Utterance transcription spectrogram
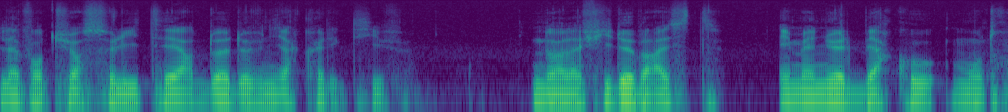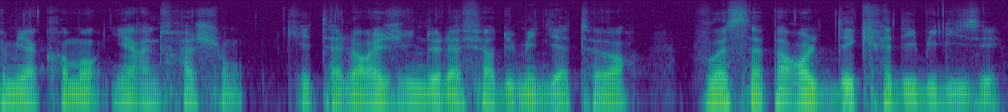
l'aventure solitaire doit devenir collective. Dans La fille de Brest, Emmanuel Berco montre bien comment Irène Frachon, qui est à l'origine de l'affaire du Mediator, voit sa parole décrédibilisée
